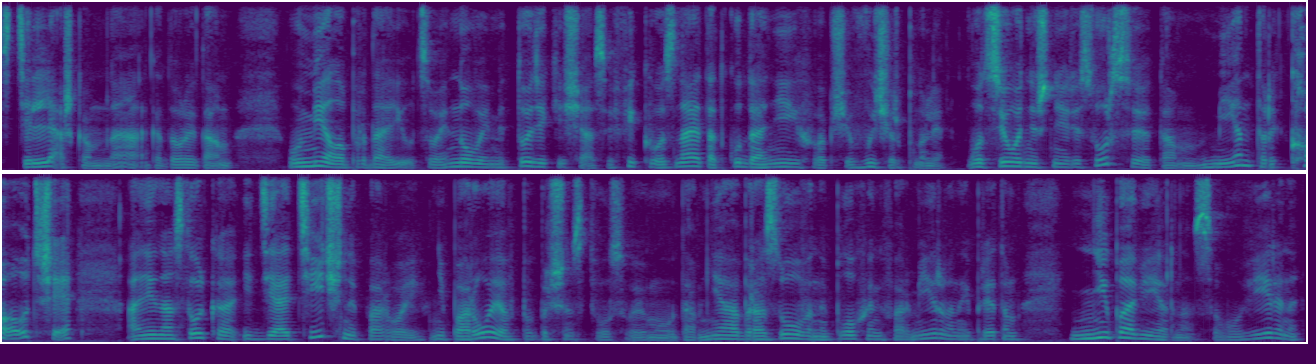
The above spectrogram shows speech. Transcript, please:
стиляшкам, да, которые там умело продают свои новые методики сейчас, и фиг его знает, откуда они их вообще вычерпнули. Вот сегодняшние ресурсы, там, менторы, коучи, они настолько идиотичны порой, не порой, а по большинству своему, там, необразованы, плохо информированы и при этом непомерно самоуверены,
